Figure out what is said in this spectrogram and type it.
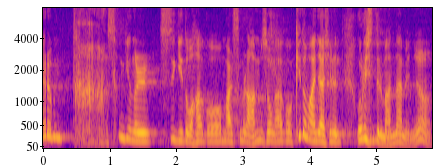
여러분 다 성경을 쓰기도 하고 말씀을 암송하고 기도 많이 하시는 어르신들 만나면요.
